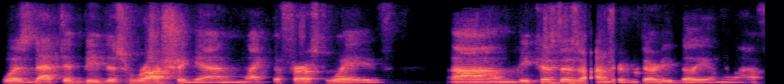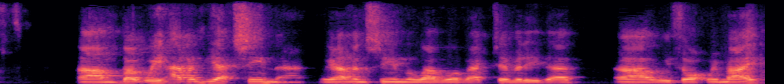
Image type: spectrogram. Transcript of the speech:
was that there'd be this rush again, like the first wave, um, because there's 130 billion left. Um, but we haven't yet seen that. We haven't seen the level of activity that uh, we thought we might.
